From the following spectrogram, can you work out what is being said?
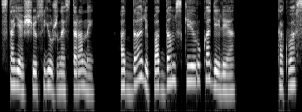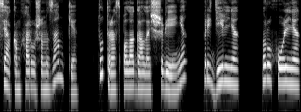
стоящую с южной стороны, отдали под дамские рукоделия. Как во всяком хорошем замке, тут располагалась швейня, предельня, рухольня,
